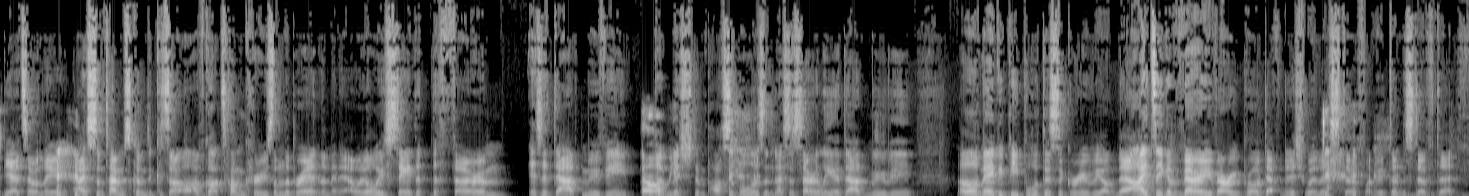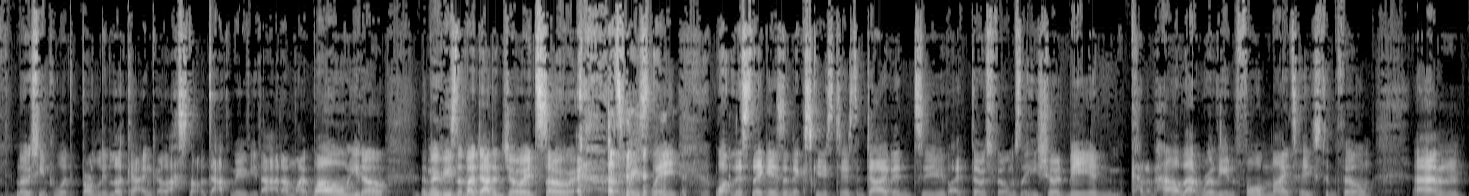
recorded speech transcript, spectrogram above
yeah, totally. I sometimes come because I've got Tom Cruise on the brain at the minute. I would always say that The Firm is a dad movie, oh, but yeah. Mission Impossible isn't necessarily a dad movie. Oh, maybe people will disagree with me on that. I take a very, very broad definition with this stuff. Like we've done stuff that most people would probably look at and go, "That's not a dad movie." That, and I'm like, well, you know, the movies that my dad enjoyed. So that's basically what this thing is an excuse to is to dive into like those films that he showed me and kind of how that really informed my taste in film. Um,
